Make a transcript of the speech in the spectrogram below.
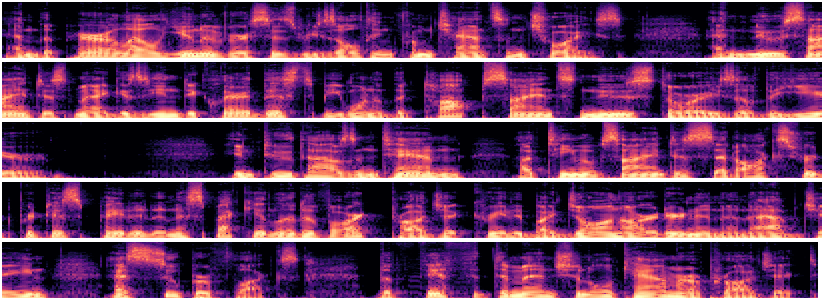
and the parallel universes resulting from chance and choice. And New Scientist magazine declared this to be one of the top science news stories of the year. In 2010, a team of scientists at Oxford participated in a speculative art project created by John Ardern and Anab Jain as Superflux, the fifth dimensional camera project.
